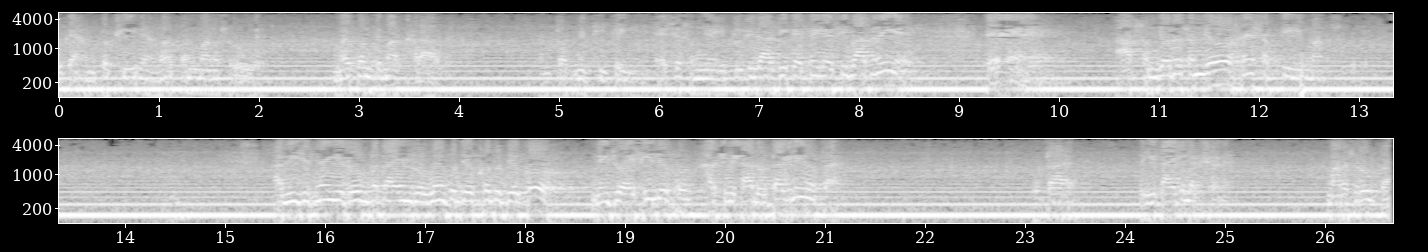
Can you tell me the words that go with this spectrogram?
तो क्या हम तो ठीक है? हमारा कौन मानस रोग है? मैं कौन दिमाग खराब है? हम तो अपने ठीक ही। ऐसे समझेंगे तुलसीदास जी कहते हैं ऐसी बात नहीं है। आप समझो न समझो, है सबकी मानस रोग। अभी जितना ये रोग बताए इन रोगों को देखो तो देखो, नहीं तो ऐसे ही देखो। हर्ष विषाद होता कि नहीं होता? है होता है। तो ये काय का लक्षण है? मानस रोग का?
